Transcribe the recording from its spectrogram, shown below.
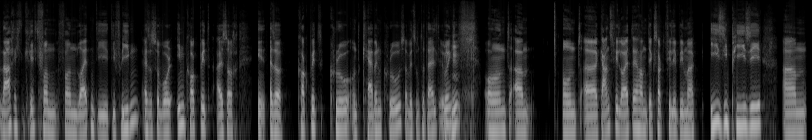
Nachrichten gekriegt von, von Leuten, die, die fliegen. Also sowohl im Cockpit als auch, in, also Cockpit Crew und Cabin Crew, so wird es unterteilt übrigens. Mhm. Und, ähm, und äh, ganz viele Leute haben dir gesagt, Philipp, immer easy peasy ähm,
